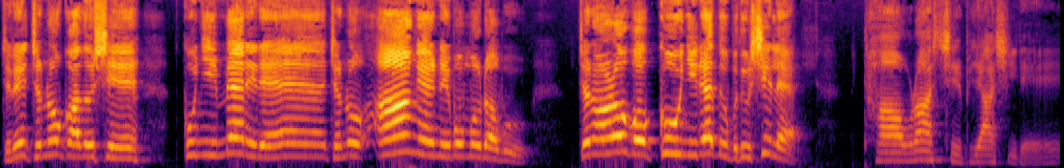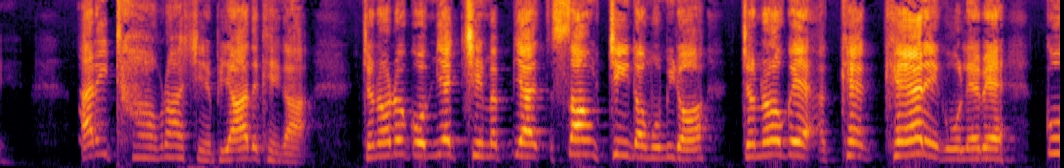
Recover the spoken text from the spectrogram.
ဒီနေ့ကျွန်တော်ကဆိုရှင်ကိုညီမဲ့နေတယ်ကျွန်တော်အားငယ်နေဖို့မဟုတ်တော့ဘူးကျွန်တော်တို့ကိုကူညီတဲ့သူဘယ်သူရှိလဲထာဝရရှင်ဘုရားရှိတယ်အဲ့ဒီထာဝရရှင်ဘုရားသခင်ကကျွန်တော်တို့ကိုမျက်ခြေမပြတ်စောင့်ကြည့်တော်မူပြီးတော့ကျွန်တော်တို့ရဲ့အခက်ခဲတွေကိုလည်းပဲကူ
